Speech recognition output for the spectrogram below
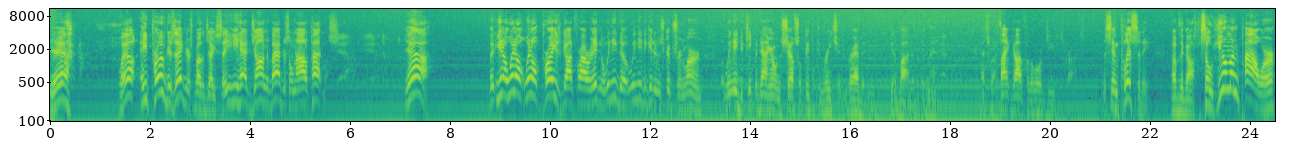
Yeah. Well, he proved his ignorance, Brother JC. He had John the Baptist on the Isle of Patmos. Yeah. But you know, we don't we don't praise God for our ignorance. We need to we need to get into Scripture and learn, but we need to keep it down here on the shelf so people can reach it and grab it and get a bite of it. Amen. That's right. Thank God for the Lord Jesus Christ. The simplicity of the gospel. So human power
